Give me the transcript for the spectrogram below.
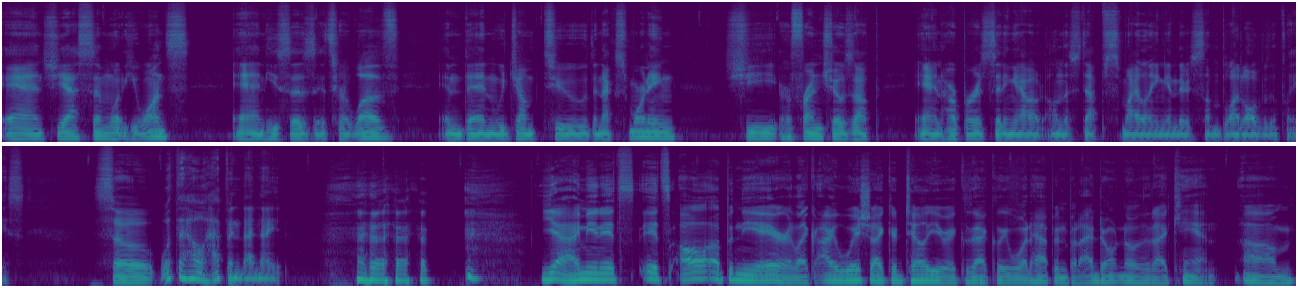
and she asks him what he wants, and he says it's her love. And then we jump to the next morning. She her friend shows up, and Harper is sitting out on the steps smiling, and there's some blood all over the place. So what the hell happened that night? Yeah, I mean it's it's all up in the air. Like I wish I could tell you exactly what happened, but I don't know that I can. Um,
